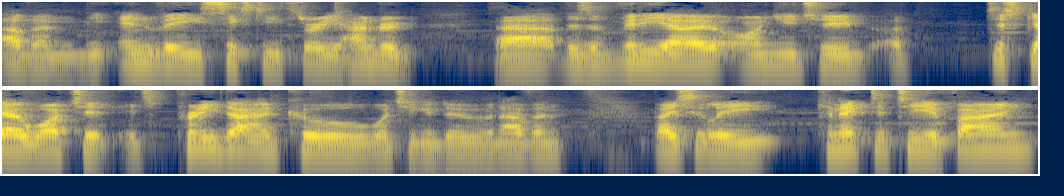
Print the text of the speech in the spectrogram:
oven, the NV6300. Uh, there's a video on YouTube. Uh, just go watch it. It's pretty darn cool what you can do with an oven. Basically, connect it to your phone,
